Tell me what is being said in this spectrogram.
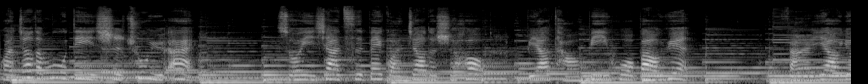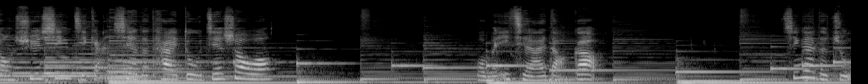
管教的目的是出于爱，所以下次被管教的时候，不要逃避或抱怨，反而要用虚心及感谢的态度接受哦。我们一起来祷告：亲爱的主，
